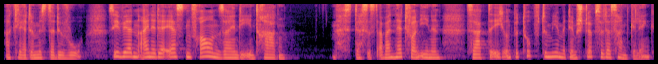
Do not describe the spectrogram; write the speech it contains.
erklärte Mr. Deveau. Sie werden eine der ersten Frauen sein, die ihn tragen. Das ist aber nett von Ihnen, sagte ich und betupfte mir mit dem Stöpsel das Handgelenk.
